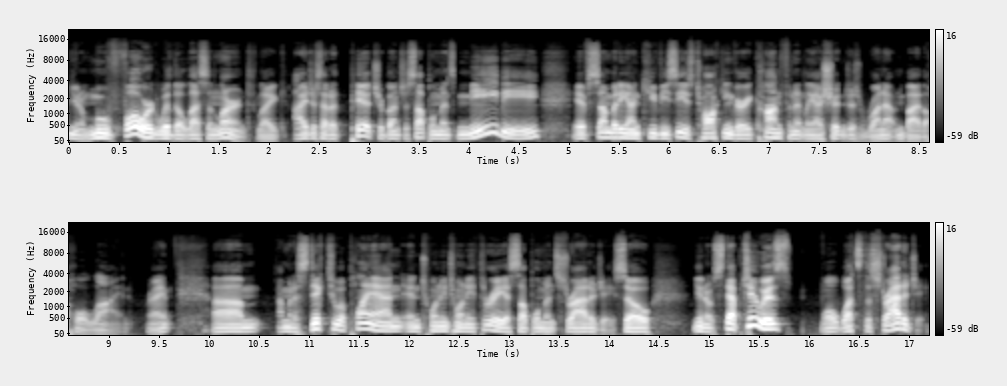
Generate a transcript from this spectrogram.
you know move forward with the lesson learned. Like i just had to pitch a bunch of supplements. Maybe if somebody on qvc is talking very confidently i shouldn't just run out and buy the whole line right? Um, i'm going to stick to a plan in 2023 a supplement strategy. So you know step two is well what's the strategy?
